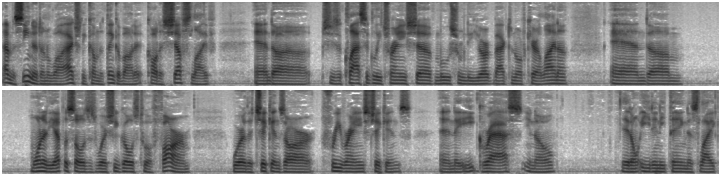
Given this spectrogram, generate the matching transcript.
I haven't seen it in a while. I actually come to think about it, called A Chef's Life. And uh, she's a classically trained chef, moves from New York back to North Carolina. And um, one of the episodes is where she goes to a farm where the chickens are free range chickens and they eat grass, you know. They don't eat anything that's like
